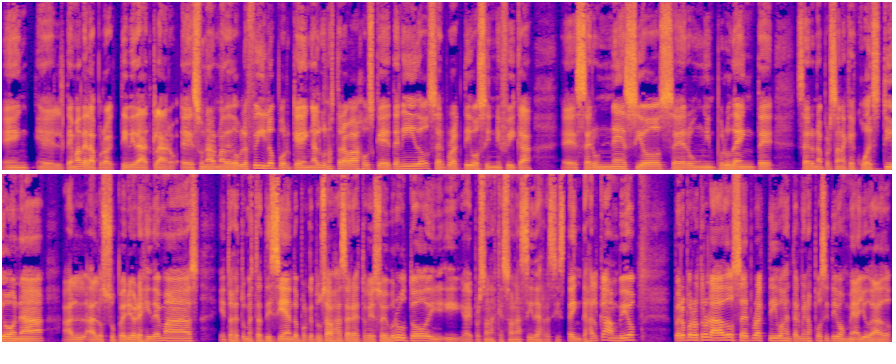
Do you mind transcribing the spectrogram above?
en el tema de la proactividad. Claro, es un arma de doble filo porque en algunos trabajos que he tenido, ser proactivo significa eh, ser un necio, ser un imprudente, ser una persona que cuestiona a los superiores y demás. Y entonces tú me estás diciendo, porque tú sabes hacer esto, que yo soy bruto y, y hay personas que son así de resistentes al cambio. Pero por otro lado, ser proactivos en términos positivos me ha ayudado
